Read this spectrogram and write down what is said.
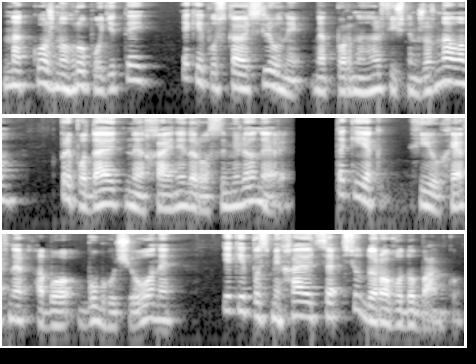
На кожну групу дітей, які пускають слюни над порнографічним журналом, припадають нехайні дорослі мільйонери, такі як Хью Хефнер або Буб Гучіоне, які посміхаються всю дорогу до банку.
